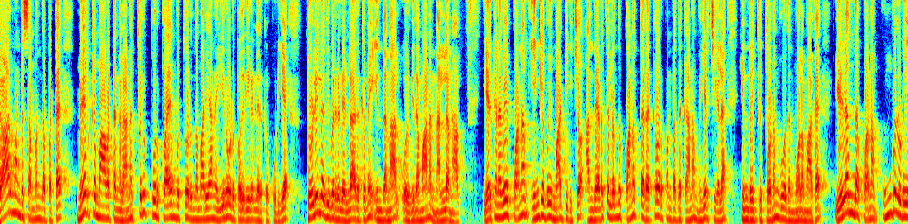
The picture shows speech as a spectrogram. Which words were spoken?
கார்மெண்ட் சம்பந்தப்பட்ட மேற்கு மாவட்டங்களான திருப்பூர் கோயம்புத்தூர் இந்த மாதிரியான ஈரோடு பகுதிகளில் இருக்கக்கூடிய தொழிலதிபர்கள் எல்லாருக்குமே இந்த நாள் ஒரு விதமான நல்ல நாள். ஏற்கனவே பணம் எங்கே போய் மாட்டிக்கிச்சோ அந்த இடத்துலேருந்து பணத்தை ரெக்கவர் பண்ணுறதுக்கான முயற்சிகளை இன்றைக்கு தொடங்குவதன் மூலமாக இழந்த பணம் உங்களுடைய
